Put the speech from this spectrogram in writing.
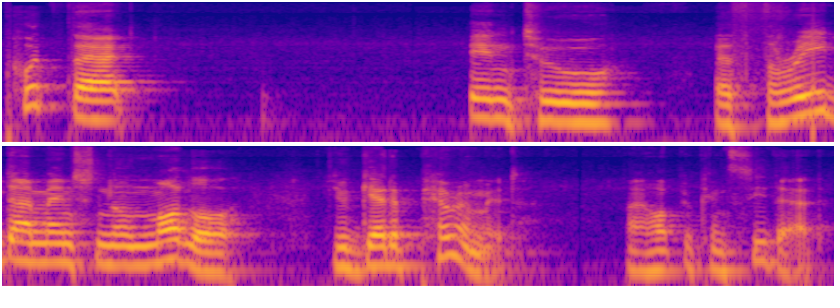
put that into a three-dimensional model, you get a pyramid. I hope you can see that.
